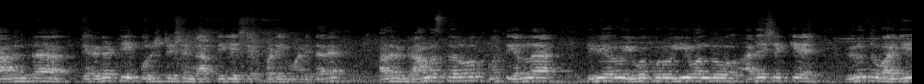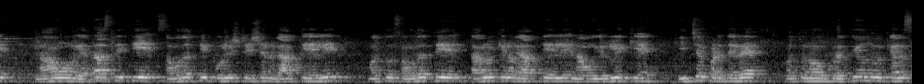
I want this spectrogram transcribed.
ಆದಂಥ ತೆರಗಟ್ಟಿ ಪೊಲೀಸ್ ಸ್ಟೇಷನ್ ವ್ಯಾಪ್ತಿಗೆ ಸೇರ್ಪಡೆ ಮಾಡಿದ್ದಾರೆ. ಆದರೆ ಗ್ರಾಮಸ್ಥರು ಮತ್ತು ಎಲ್ಲ ಹಿರಿಯರು, ಯುವಕರು ಈ ಒಂದು ಆದೇಶಕ್ಕೆ ವಿರುದ್ಧವಾಗಿ ನಾವು ಯಥಾಸ್ಥಿತಿ ಸವದತ್ತಿ ಪೊಲೀಸ್ ಸ್ಟೇಷನ್ ವ್ಯಾಪ್ತಿಯಲ್ಲಿ ಮತ್ತು ಸವದತ್ತಿ ತಾಲೂಕಿನ ವ್ಯಾಪ್ತಿಯಲ್ಲಿ ನಾವು ಇರಲಿಕ್ಕೆ ಇಚ್ಛೆ ಪಡ್ತೇವೆ ಮತ್ತು ನಾವು ಪ್ರತಿಯೊಂದು ಕೆಲಸ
